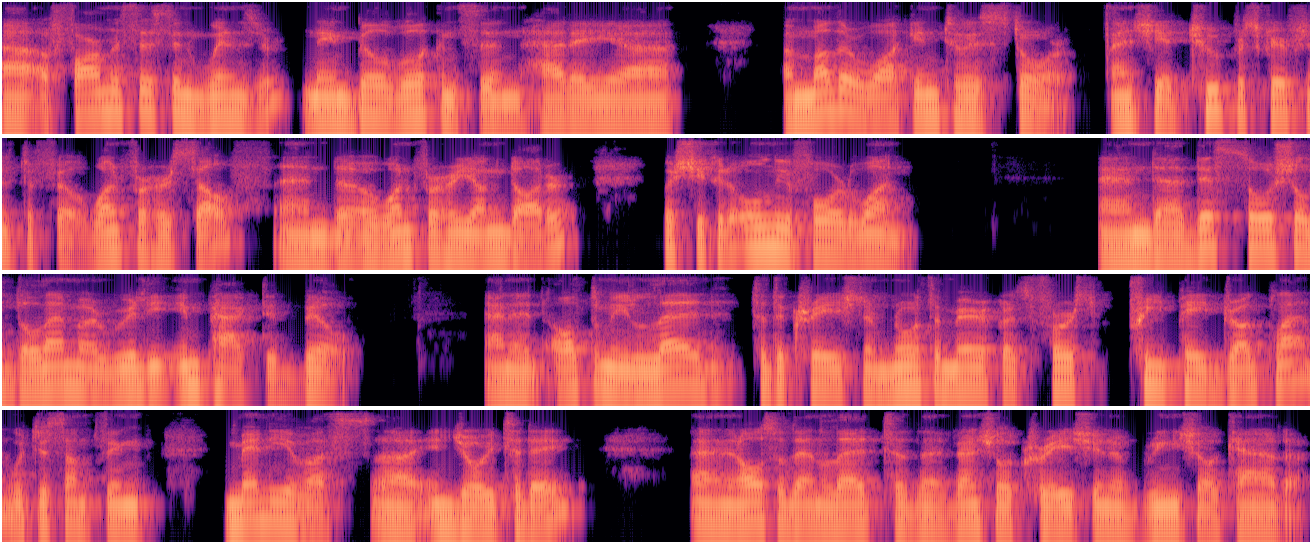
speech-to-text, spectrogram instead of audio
uh, a pharmacist in Windsor named Bill Wilkinson had a uh, a mother walk into his store and she had two prescriptions to fill, one for herself and uh, one for her young daughter, but she could only afford one. And uh, this social dilemma really impacted Bill. And it ultimately led to the creation of North America's first prepaid drug plan, which is something many of us uh, enjoy today and it also then led to the eventual creation of Green Shield Canada.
